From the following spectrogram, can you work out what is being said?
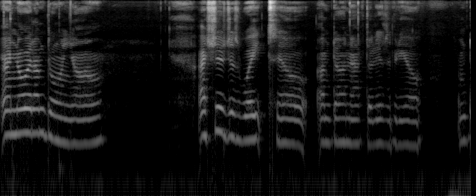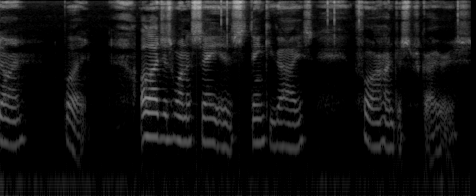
I know what I'm doing, y'all. I should just wait till I'm done after this video. I'm done. But all I just want to say is thank you guys for 100 subscribers.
